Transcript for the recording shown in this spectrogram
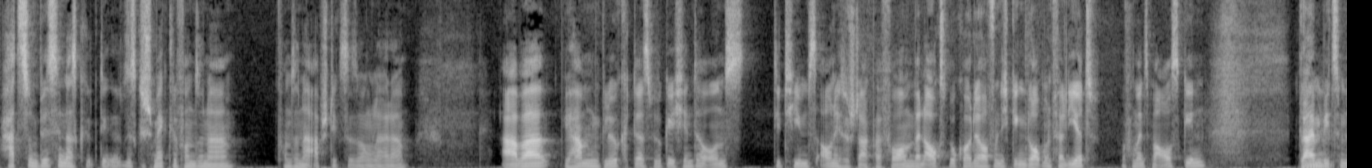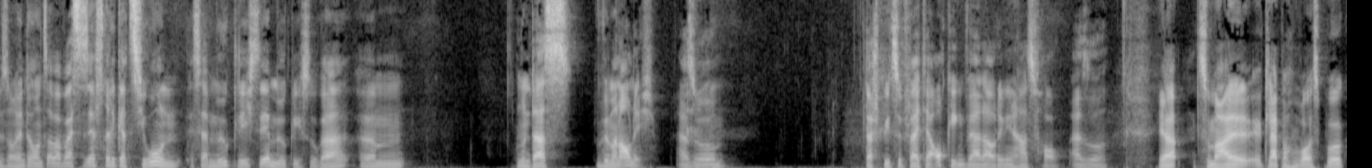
hat so ein bisschen das, das Geschmäckle von so einer von so einer Abstiegssaison leider. Aber wir haben Glück, dass wirklich hinter uns die Teams auch nicht so stark performen. Wenn Augsburg heute hoffentlich gegen Dortmund verliert, wovon wir jetzt mal ausgehen, bleiben die zumindest noch hinter uns. Aber weißt du, selbst Relegation ist ja möglich, sehr möglich sogar. Ähm, und das will man auch nicht. Also, da spielst du vielleicht ja auch gegen Werder oder gegen den HSV. Also, Ja, zumal Gladbach und Wolfsburg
